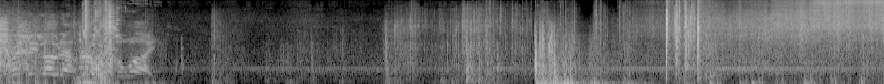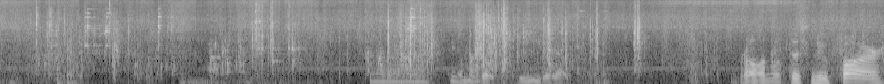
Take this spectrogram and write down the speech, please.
Friendly loadout drop on the way. think I'm gonna go key to like. Rolling with this new FAR.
